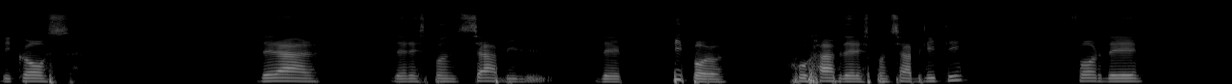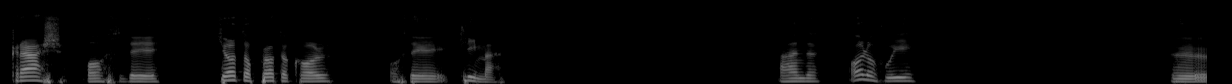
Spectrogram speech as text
because there are the responsible the people who have the responsibility for the crash of the Kyoto Protocol of the climate. And all of we uh,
